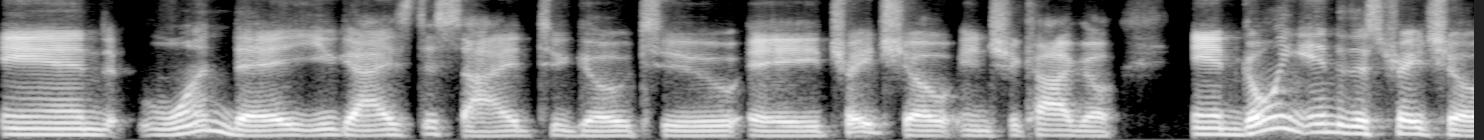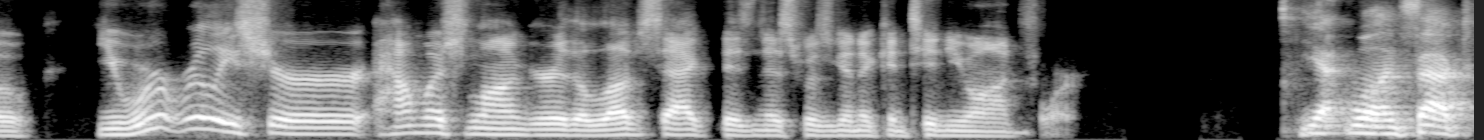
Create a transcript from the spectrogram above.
and one day you guys decide to go to a trade show in Chicago. And going into this trade show, you weren't really sure how much longer the Lovesac business was going to continue on for. Yeah, well, in fact,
